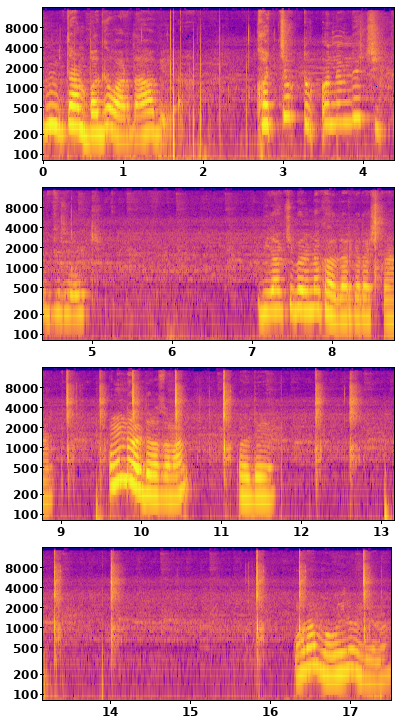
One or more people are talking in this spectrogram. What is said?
bir tane bug'ı vardı abi ya. Kaçacaktım önümde çıktı direkt. Bir dahaki bölüme kaldı arkadaşlar. Onu da öldür o zaman. Öldür. Adamla oyun oynuyor lan.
